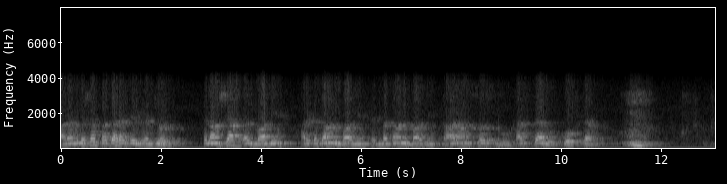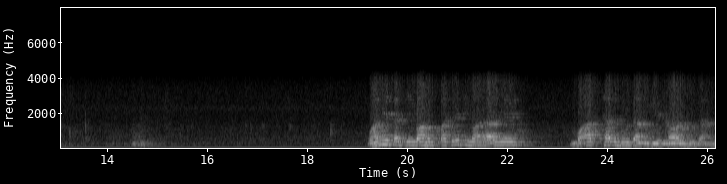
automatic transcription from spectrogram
عرب گشم پتر اثر رجل فلان شخص از بازی، حرکتان بازی، خدمتان بازی، کاران سست بو، خسته بو کوفته بو۔ و ہمیں ترتیبہ ہم پترتی معنی معطل بودن، بیکار بودن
